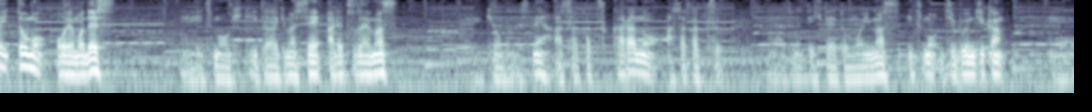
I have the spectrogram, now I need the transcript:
はいどうも大山です、えー、いつもお聞きいただきましてありがとうございます、えー、今日もですね朝活からの朝活、えー、始めていきたいと思います。いつも自分時間、え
